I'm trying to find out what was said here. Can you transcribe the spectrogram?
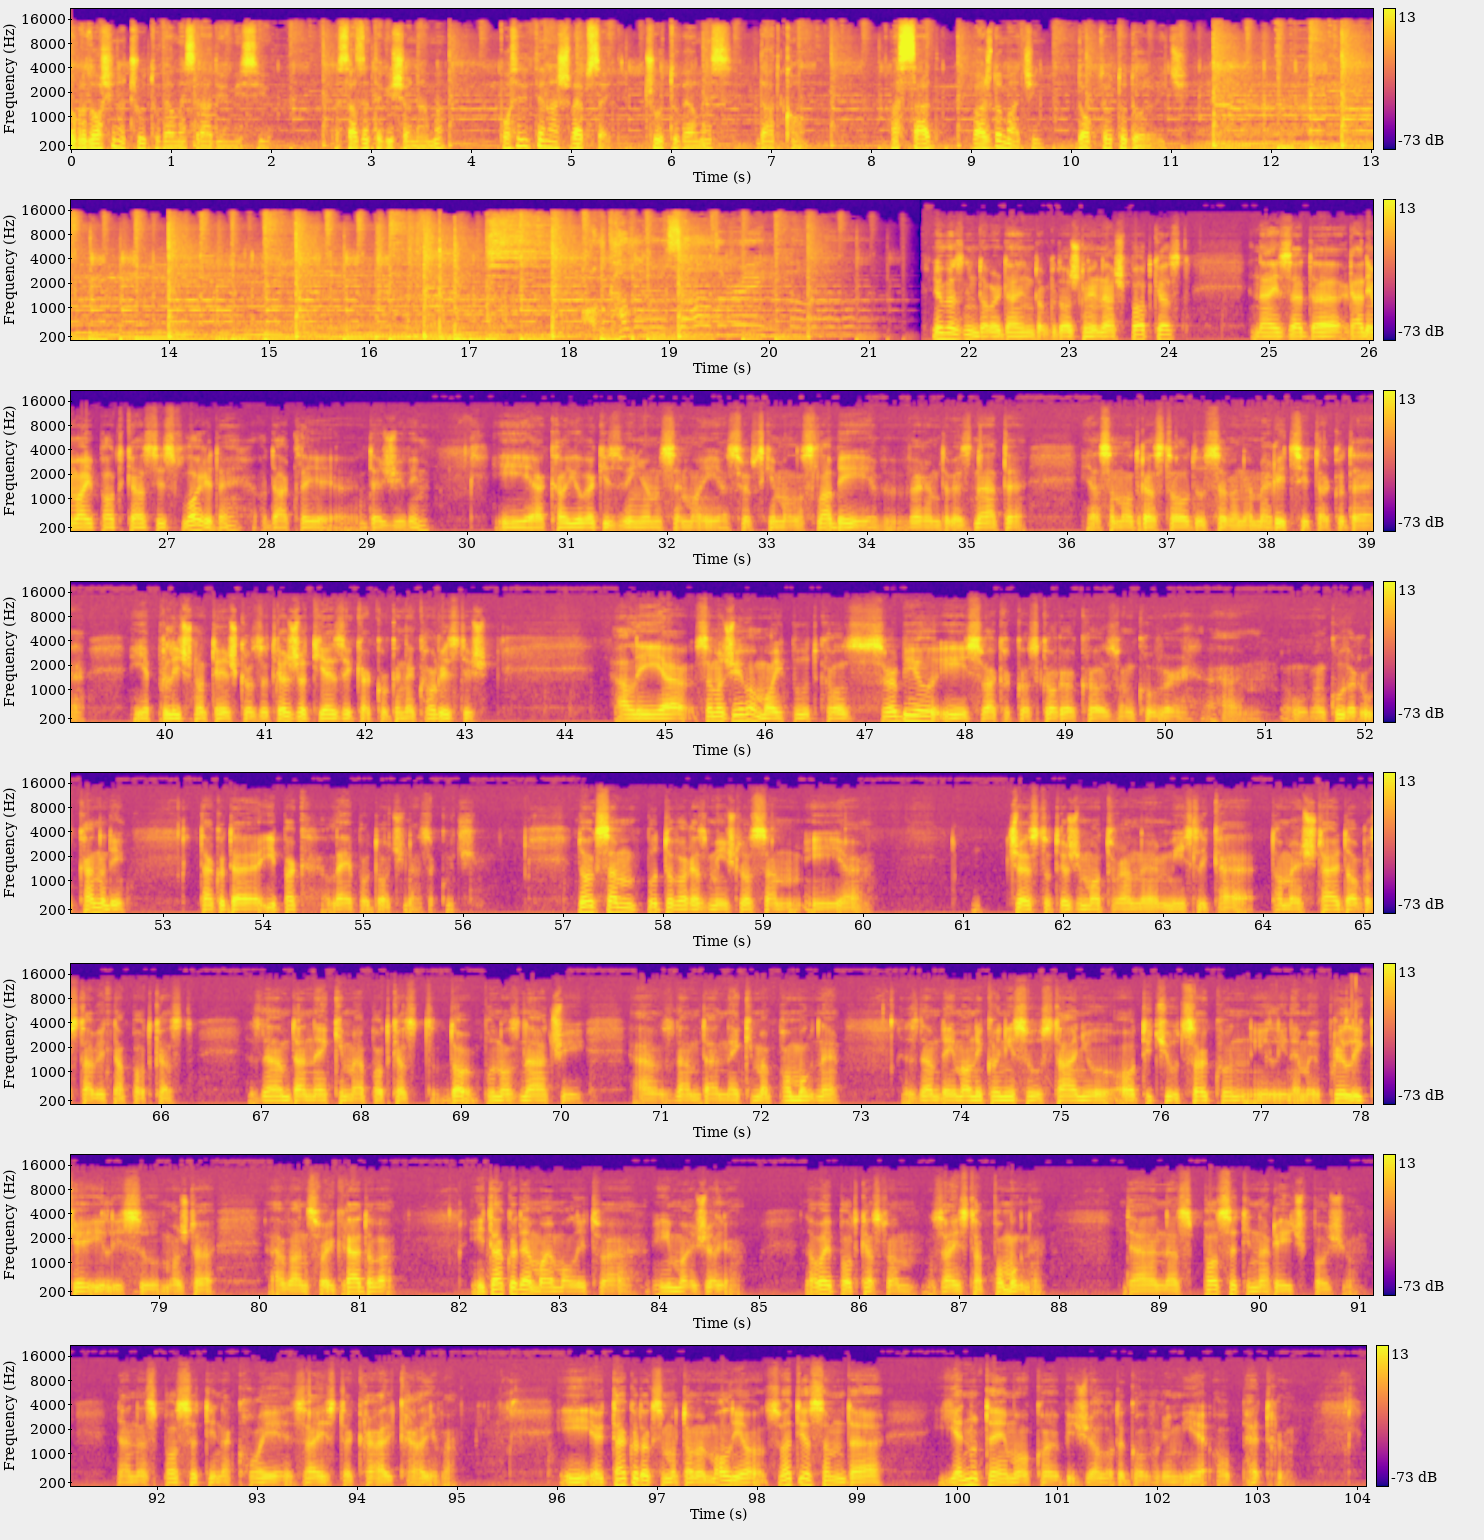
Dobrodošli na True to Wellness radio emisiju. Da saznate više o nama, posjetite naš website truetowellness.com. A sad, vaš domaćin, dr. Todorović. Ljubazni dobar dan, dobrodošli na naš podcast. Najzad eh, radim ovaj podcast iz Floride, odakle eh, gde živim. I ja kao i uvek izvinjam se, moj srpski malo slabiji, verujem da već znate, ja sam odrastao ovde u Severnoj Americi, tako da je, je prilično teško zadržati jezik ako ga ne koristiš. Ali ja sam oživao moj put kroz Srbiju i svakako skoro kroz Vancouver, um, u Vancouveru u Kanadi, tako da je ipak lepo doći nazad kući. Dok sam putovao razmišljao sam i e, često tržim otvorene misli ka tome šta je dobro staviti na podcast. Znam da nekima podcast do, puno znači, a, znam da nekima pomogne, znam da ima oni koji nisu u stanju otići u crkvu ili nemaju prilike ili su možda van svojih gradova. I tako da je moja molitva i moja želja da ovaj podcast vam zaista pomogne, da nas posjeti na reč Božju, da nas posjeti na koje je zaista kralj kraljeva. I e, tako dok sam o tome molio, shvatio sam da jednu temu o kojoj bi želio da govorim je o Petru.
